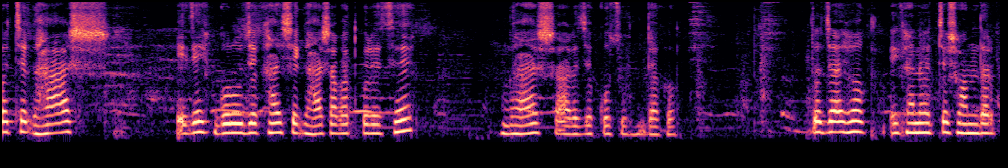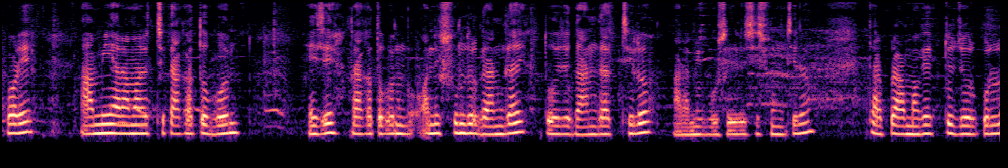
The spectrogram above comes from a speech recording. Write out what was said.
হচ্ছে ঘাস। এই যে গরু যে খায় সে ঘাস আবাদ করেছে। ঘাস আর যে কচু, দেখো। তো যাই হোক, এখানে হচ্ছে সন্ধ্যার পরে আমি আর আমার হচ্ছে কাকাতো বোন, এই যে কাকাতো বোন অনেক সুন্দর গান গায়। তো ওই যে গান গাচ্ছিল আর আমি বসে বসে শুনছিলাম। তারপর আমাকে একটু জোর করল।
